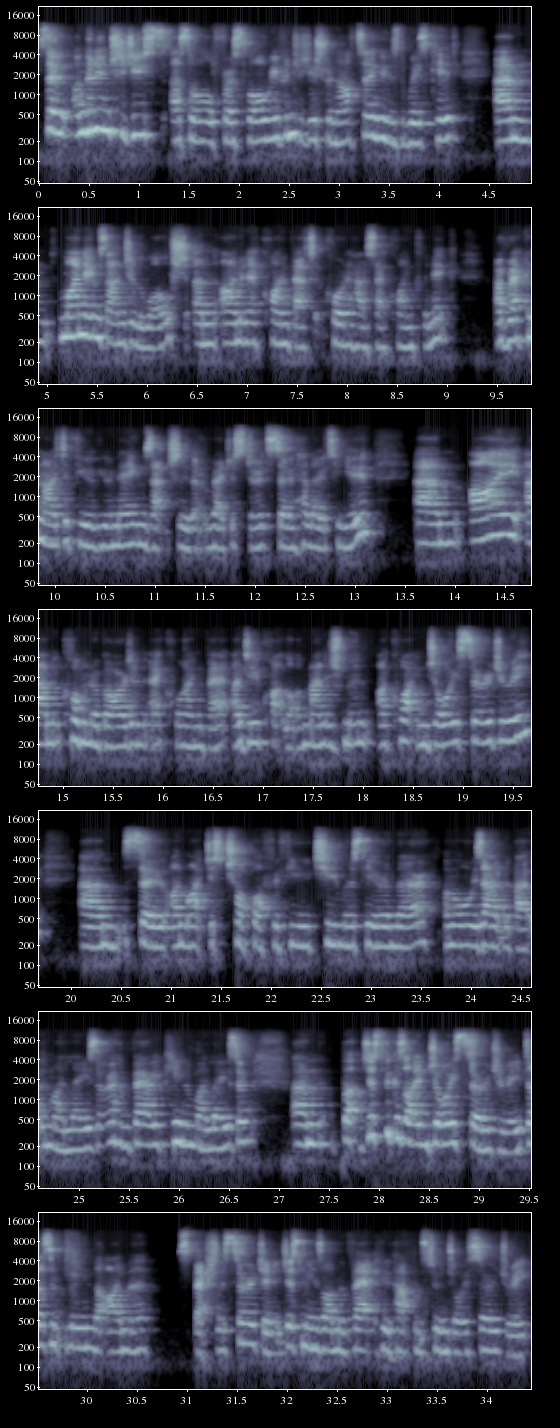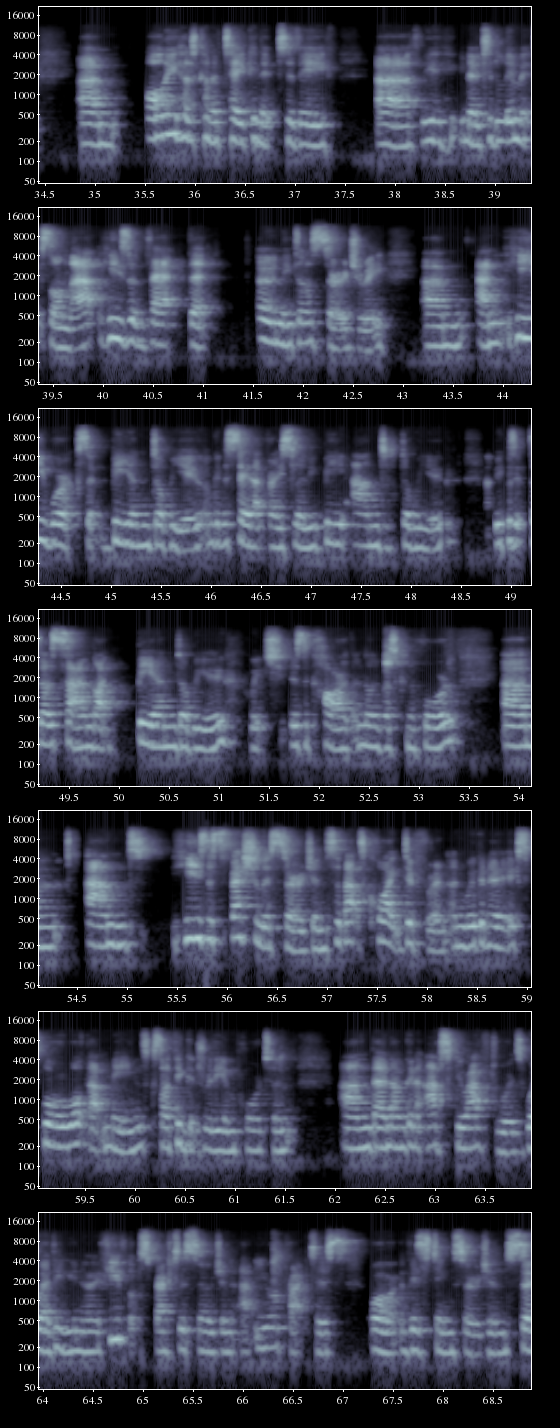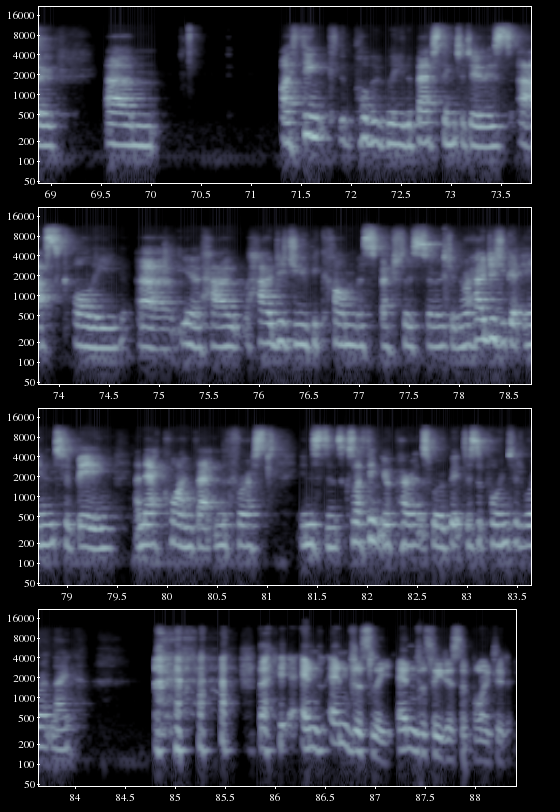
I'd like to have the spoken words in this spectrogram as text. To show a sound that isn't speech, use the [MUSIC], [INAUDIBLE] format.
so I'm going to introduce us all first of all. We've introduced Renata, who's the whiz kid. Um, my name's Angela Walsh, and I'm an equine vet at Corner House Equine Clinic. I've recognised a few of your names actually that are registered, so hello to you. Um, I am a commoner Garden equine vet. I do quite a lot of management. I quite enjoy surgery. Um, so I might just chop off a few tumors here and there. I'm always out and about with my laser. I'm very keen on my laser. Um, but just because I enjoy surgery doesn't mean that I'm a specialist surgeon. It just means I'm a vet who happens to enjoy surgery. Um, Ollie has kind of taken it to the, uh, the, you know, to the limits on that. He's a vet that only does surgery. Um, and he works at B and W. I'm going to say that very slowly, B and W, because it does sound like BMW, which is a car that none of us can afford. Um, and he's a specialist surgeon, so that's quite different. And we're going to explore what that means because I think it's really important. And then I'm going to ask you afterwards whether you know if you've got a specialist surgeon at your practice or a visiting surgeon. So um, I think probably the best thing to do is ask Ollie, uh, you know, how, how did you become a specialist surgeon or how did you get into being an equine vet in the first instance? Because I think your parents were a bit disappointed, weren't they? [LAUGHS] End- endlessly, endlessly disappointed.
